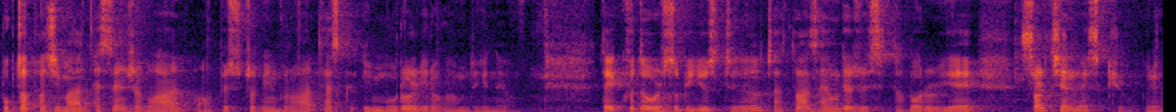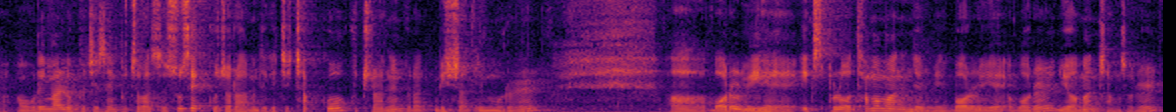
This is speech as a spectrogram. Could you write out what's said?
복잡하지만 essential한 어, 필수적인 그러한 태스크 임무를 이라고 하면 되겠네요. They could also be used. 자, 또한 줄수 있다. 뭐를 위해? Search and rescue. 그래요. 어, 우리말로 그 지선이 붙여봤어요. 수색 구조로 하면 되겠지. 찾고 구출하는 그런 미션 임무를. 어, 뭐를 위해? explore 탐험하는 데를 위해. 뭐를 위해? 어, 뭐를? 위험한 장소를.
